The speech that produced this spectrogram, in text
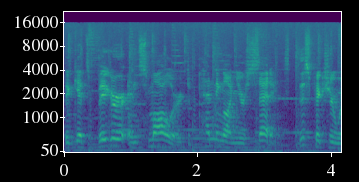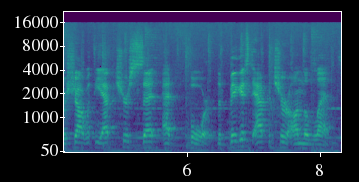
that gets bigger and smaller depending on your settings. This picture was shot with the aperture set at 4, the biggest aperture on the lens.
